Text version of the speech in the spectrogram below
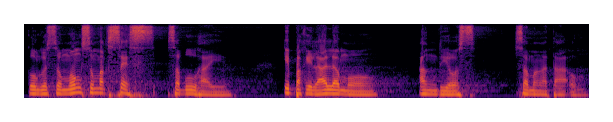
Kung gusto mong sumakses sa buhay, ipakilala mo ang Diyos sa mga tao.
